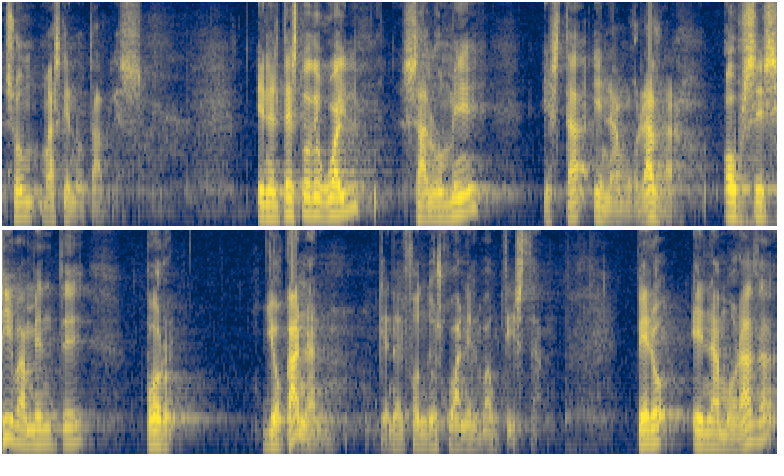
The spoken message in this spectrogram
son más que notables. En el texto de Wilde, Salomé está enamorada obsesivamente por Yocanan, que en el fondo es Juan el Bautista, pero enamorada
